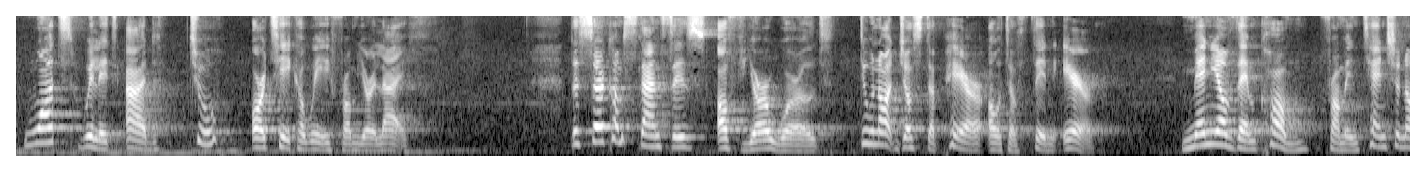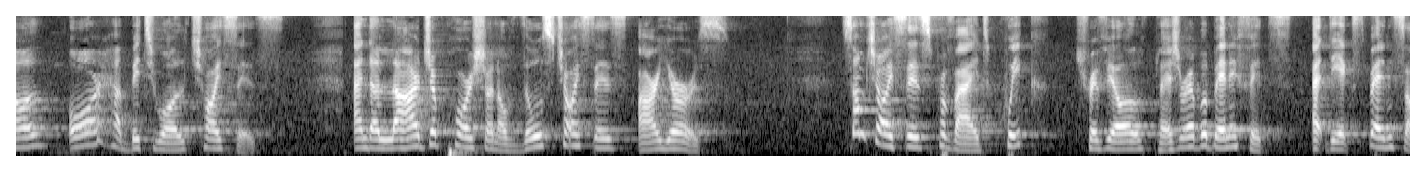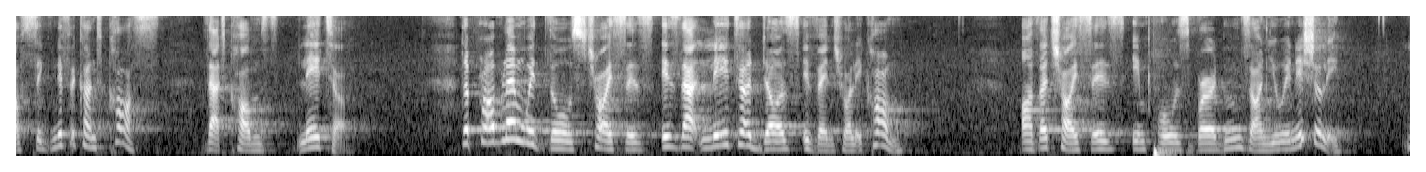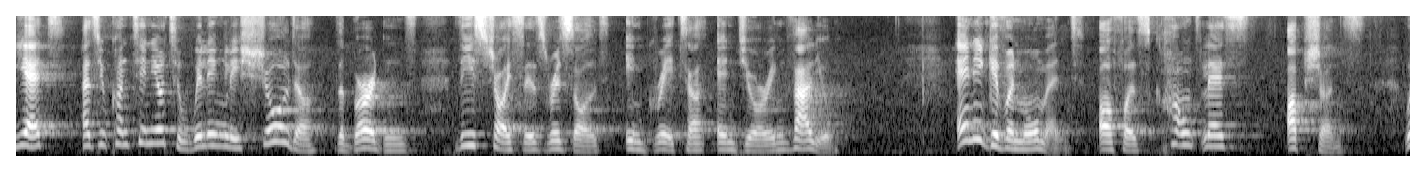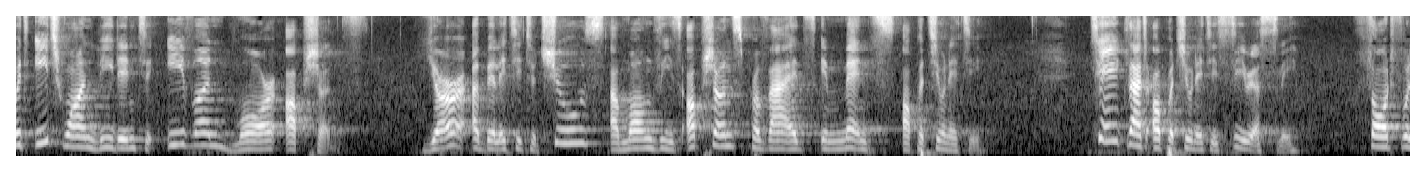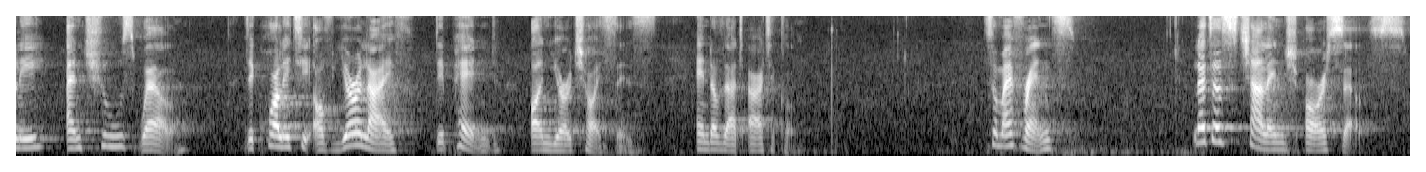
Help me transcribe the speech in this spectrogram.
What will it add to or take away from your life? The circumstances of your world do not just appear out of thin air. Many of them come from intentional or habitual choices, and a larger portion of those choices are yours. Some choices provide quick, trivial, pleasurable benefits at the expense of significant costs that comes later. The problem with those choices is that later does eventually come. Other choices impose burdens on you initially. Yet, as you continue to willingly shoulder the burdens, these choices result in greater enduring value. Any given moment offers countless options, with each one leading to even more options. Your ability to choose among these options provides immense opportunity. Take that opportunity seriously, thoughtfully, and choose well. The quality of your life depend on your choices. End of that article. So, my friends, let us challenge ourselves.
